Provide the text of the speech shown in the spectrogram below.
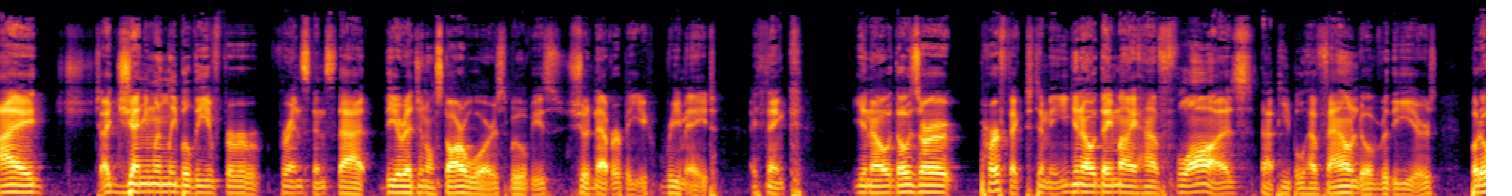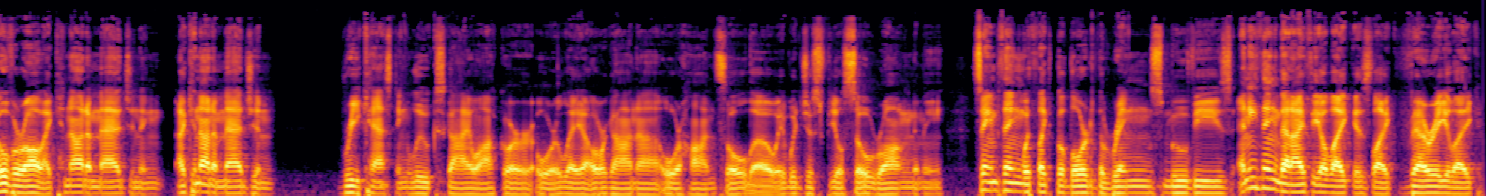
I I genuinely believe for for instance that the original Star Wars movies should never be remade. I think you know, those are perfect to me. You know, they might have flaws that people have found over the years, but overall I cannot imagining I cannot imagine recasting Luke Skywalker or Leia Organa or Han Solo. It would just feel so wrong to me. Same thing with like the Lord of the Rings movies. Anything that I feel like is like very like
